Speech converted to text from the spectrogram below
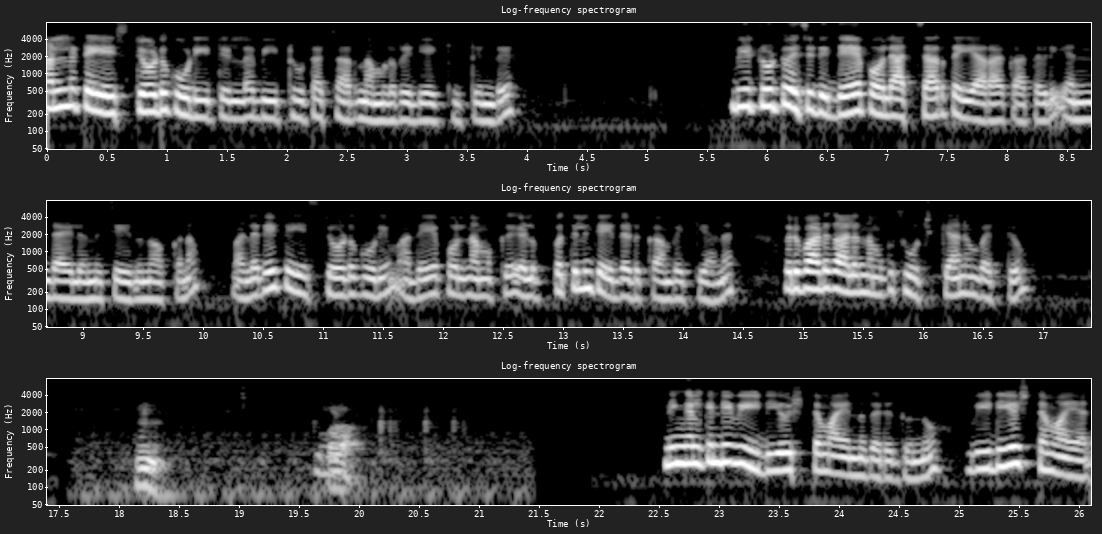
നല്ല ടേസ്റ്റോട് കൂടിയിട്ടുള്ള ബീട്രൂട്ട് അച്ചാർ നമ്മൾ റെഡിയാക്കിയിട്ടുണ്ട്. ബീട്രൂട്ട് വെച്ചിട്ട് ഇതേപോലെ അച്ചാർ തയ്യാറാക്കാത്തവർ എന്തായാലും ഒന്ന് ചെയ്ത് നോക്കണം. വളരെ ടേസ്റ്റോട് കൂടിയും അതേപോലെ നമുക്ക് എളുപ്പത്തിലും ചെയ്തെടുക്കാൻ പറ്റിയാണ്. ഒരുപാട് കാലം നമുക്ക് സൂക്ഷിക്കാനും പറ്റും. നിങ്ങൾക്കെന്റെ വീഡിയോ ഇഷ്ടമായെന്ന് കരുതുന്നു. വീഡിയോ ഇഷ്ടമായാൽ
